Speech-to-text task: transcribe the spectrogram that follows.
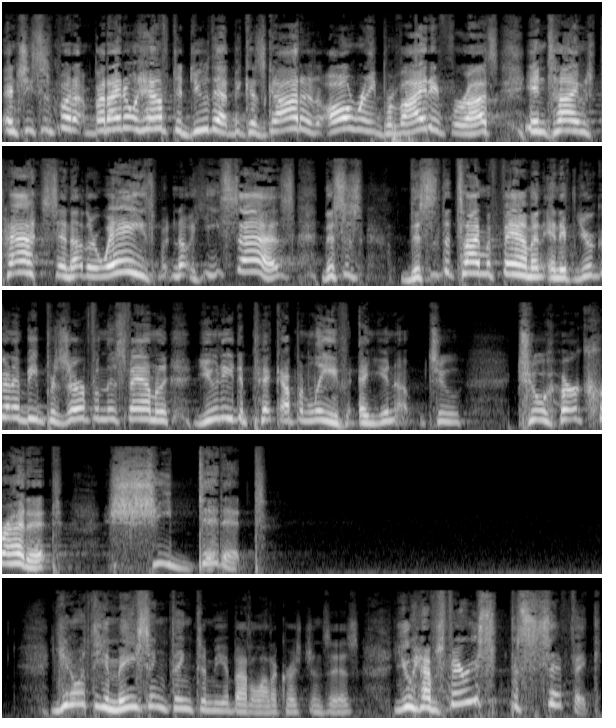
and she says, but, but I don't have to do that because God had already provided for us in times past in other ways. But no, he says, this is, this is the time of famine. And if you're going to be preserved from this famine, you need to pick up and leave. And you know, to, to her credit, she did it. You know what the amazing thing to me about a lot of Christians is? You have very specific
